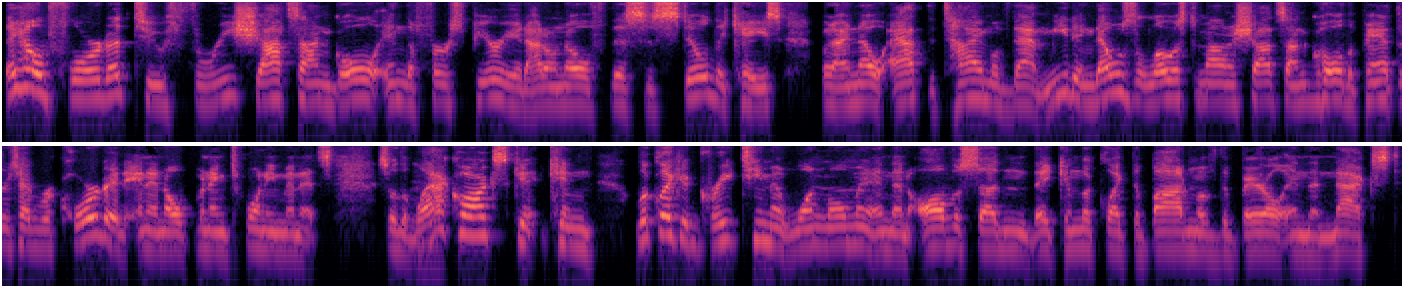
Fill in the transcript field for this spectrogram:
they held Florida to three shots on goal in the first period. I don't know if this is still the case, but I know at the time of that meeting, that was the lowest amount of shots on goal the Panthers had recorded in an opening 20 minutes. So the hmm. Blackhawks can, can look like a great team at one moment, and then all of a sudden they can look like the bottom of the barrel in the next.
